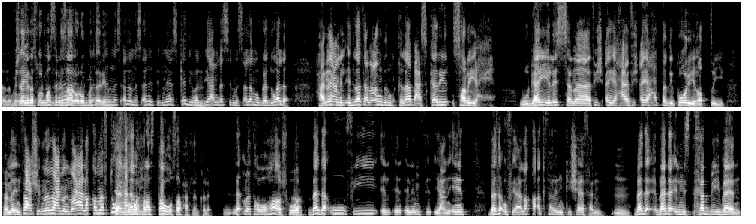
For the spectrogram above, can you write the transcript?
مفيش أي مسؤول مصري زار أوروبا تقريبا. المساله مسألة الناس. كدول دي عن بس المسألة مجدولة. هنعمل أنا عندي انقلاب عسكري صريح. وجاي لسه ما فيش أي حاجة فيش أي حتى ديكور يغطيه. فما ينفعش إن أنا أعمل معاه علاقة مفتوحة يعني هم. خلاص طووا صفحة الانقلاب. لا ما طوهاش. هو آه. بدأوا في ال ال الانف... يعني إيه؟ بدأوا في علاقة أكثر انكشافا. بدأ بدأ المستخبي يبان.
